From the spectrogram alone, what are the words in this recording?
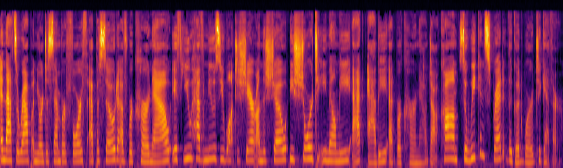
And that's a wrap on your December 4th episode of Recur Now. If you have news you want to share on the show, be sure to email me at abby at recurnow.com so we can spread the good word together.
